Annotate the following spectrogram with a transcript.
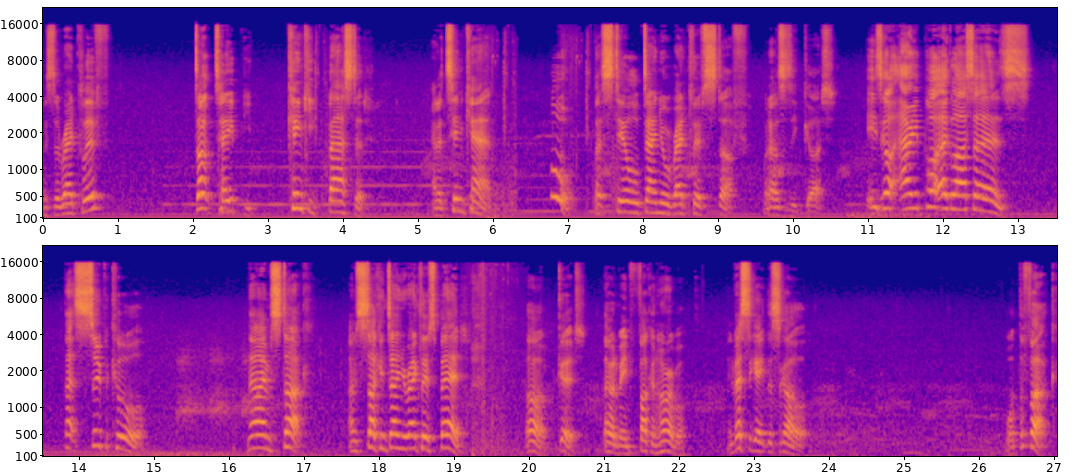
Mr. Radcliffe? Duct tape, you kinky bastard. And a tin can. Oh, that's still Daniel Radcliffe's stuff. What else has he got? He's got Harry Potter glasses! That's super cool. Now I'm stuck. I'm stuck in Daniel Radcliffe's bed. Oh, good. That would have been fucking horrible. Investigate the skull. What the fuck?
